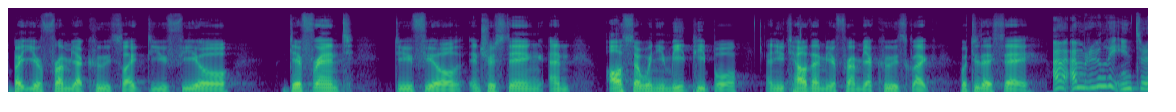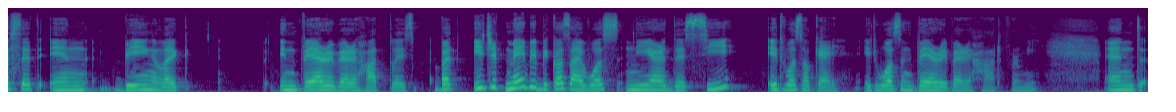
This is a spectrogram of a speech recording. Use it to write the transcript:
but you're from Yakutsk? Like, do you feel different? Do you feel interesting? And also, when you meet people and you tell them you're from Yakutsk, like, what do they say? I- I'm really interested in being like in very very hot place. But Egypt maybe because I was near the sea, it was okay. It wasn't very very hot for me. And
